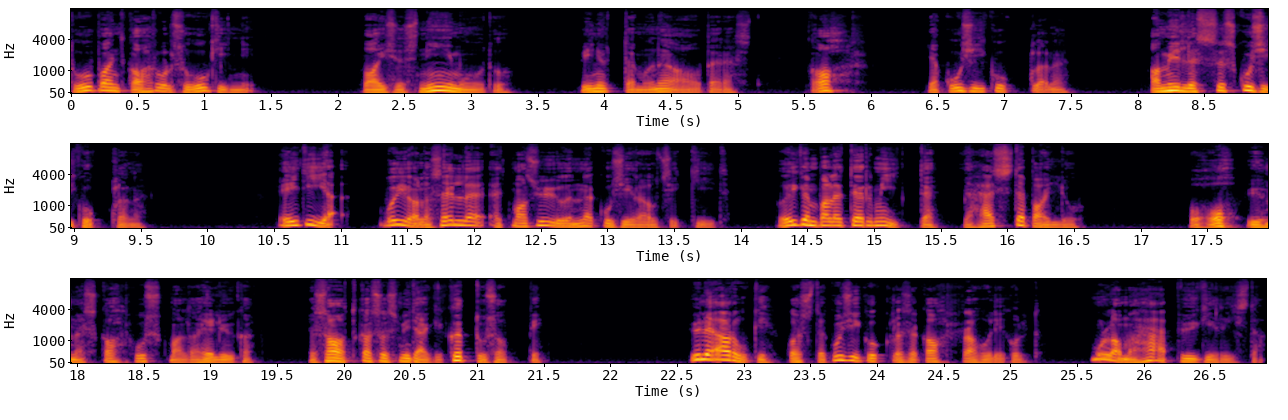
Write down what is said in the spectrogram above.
tuu pand kahrul suu kinni. vaisus niimoodi, vinüta mõne ao pärast. kahr ja kusikuklane. A millest sõs kusikuklane? ei tiia, või-olla selle, et ma süü õnne kusiraudsikiid. õigem pole termiite ja hästi palju. ohoh, ühmes kahr uskmalda helüga ja saad ka sõs midagi kõtusoppi. üle arugi, koste kusikuklase kahr rahulikult. mul oma hää püügiriista.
